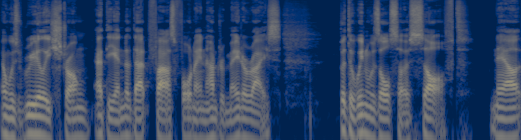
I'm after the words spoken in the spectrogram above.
and was really strong at the end of that fast 1400 meter race. But the wind was also soft. Now,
